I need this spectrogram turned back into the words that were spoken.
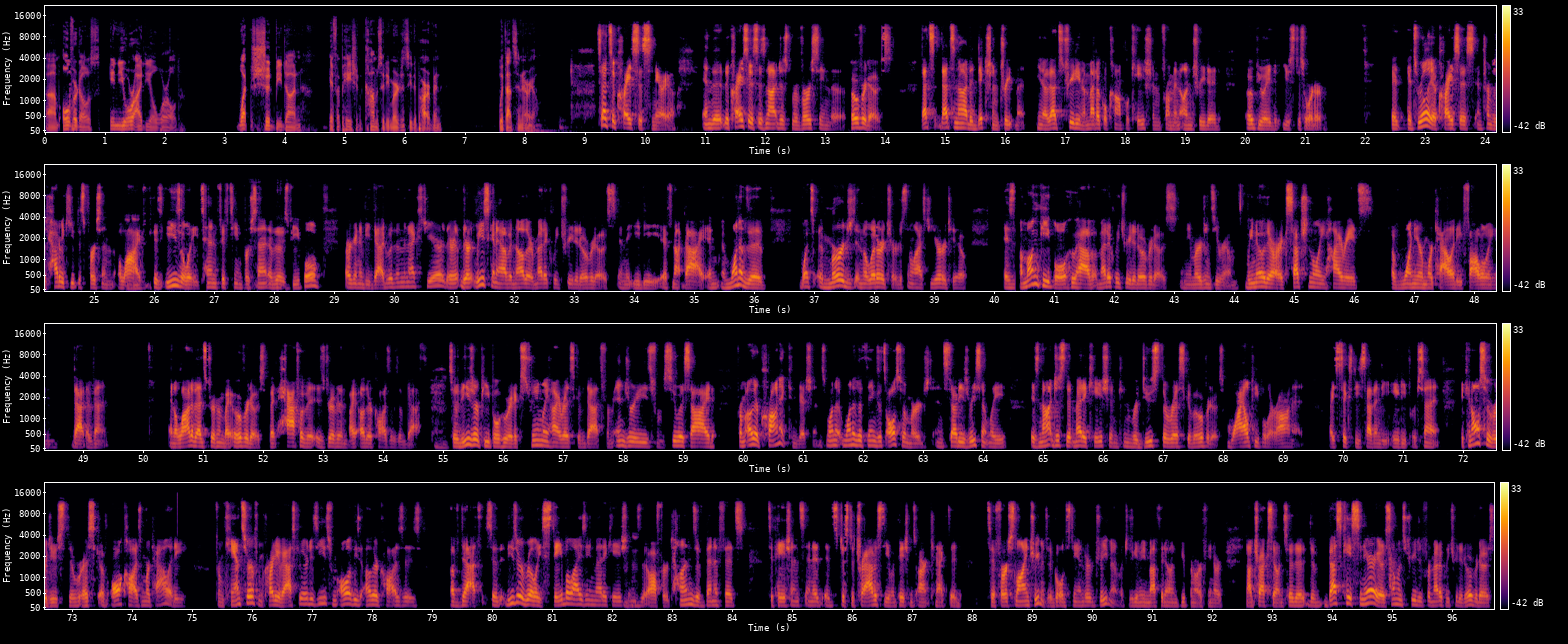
um, overdose, in your ideal world, what should be done if a patient comes to the emergency department with that scenario? So that's a crisis scenario. And the, the crisis is not just reversing the overdose, that's that's not addiction treatment. You know that's treating a medical complication from an untreated opioid use disorder. It, it's really a crisis in terms of how do we keep this person alive? Mm-hmm. because easily 10 15% of those people are going to be dead within the next year. They're, they're at least going to have another medically treated overdose in the ed if not die. And, and one of the what's emerged in the literature just in the last year or two is among people who have a medically treated overdose in the emergency room, we know there are exceptionally high rates of one year mortality following that event. And a lot of that's driven by overdose, but half of it is driven by other causes of death. Mm-hmm. So these are people who are at extremely high risk of death from injuries, from suicide, from other chronic conditions. One, one of the things that's also emerged in studies recently is not just that medication can reduce the risk of overdose while people are on it by 60, 70, 80%. It can also reduce the risk of all cause mortality from cancer, from cardiovascular disease, from all of these other causes of death. So these are really stabilizing medications mm-hmm. that offer tons of benefits to patients. And it, it's just a travesty when patients aren't connected to first line treatment, to the gold standard treatment, which is going to be methadone, buprenorphine, or naltrexone. So the, the best case scenario is someone's treated for medically treated overdose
